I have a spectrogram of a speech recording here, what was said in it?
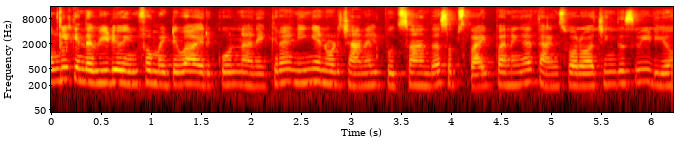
உங்களுக்கு இந்த வீடியோ இன்ஃபர்மேட்டிவாக இருக்கும்னு நினைக்கிறேன். நீங்கள் என்னோடய சேனல் புதுசாக இருந்தால் சப்ஸ்கிரைப் பண்ணுங்கள் தேங்க்ஸ் ஃபார் வாட்சிங் திஸ் வீடியோ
